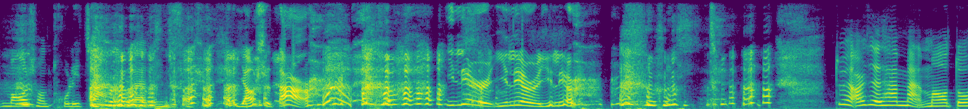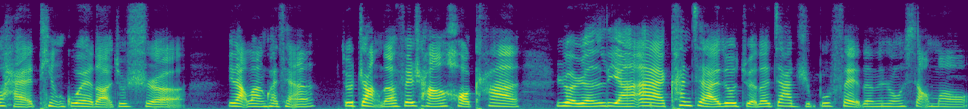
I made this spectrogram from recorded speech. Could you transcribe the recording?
猫从土里长出来的，羊屎蛋儿，一粒儿一粒儿一粒儿。对，而且他买猫都还挺贵的，就是一两万块钱，就长得非常好看，惹人怜爱，看起来就觉得价值不菲的那种小猫。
